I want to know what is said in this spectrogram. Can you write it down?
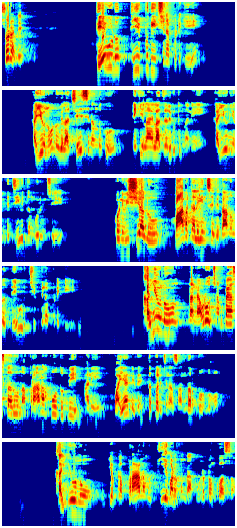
చూడండి దేవుడు తీర్పు తీర్చినప్పటికీ కయ్యూను నువ్వు ఇలా చేసినందుకు నీకు ఇలా ఇలా జరుగుతుందని కయ్యూని యొక్క జీవితం గురించి కొన్ని విషయాలు బాధ కలిగించే విధానంలో దేవుడు చెప్పినప్పటికీ కయ్యూను నన్ను ఎవరో చంపేస్తారు నా ప్రాణం పోతుంది అని భయాన్ని వ్యక్తపరిచిన సందర్భంలో కయ్యూను యొక్క ప్రాణము తీయబడకుండా ఉండటం కోసం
